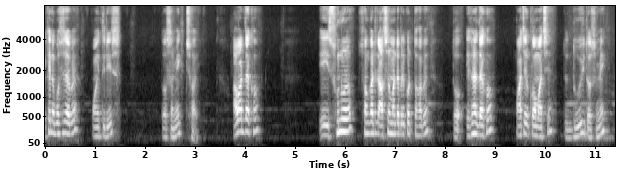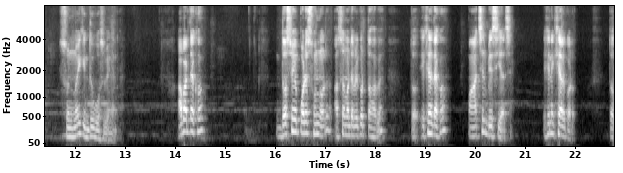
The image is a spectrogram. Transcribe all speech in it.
এখানে বসে যাবে পঁয়ত্রিশ দশমিক ছয়। আবার দেখো, এই শূন্য সংখ্যাটির আসল মানটা বের করতে হবে। তো এখানে দেখো, পাঁচের কম আছে, তো দুই দশমিক শূন্যই কিন্তু বসবে এখানে। আবার দেখো দশমিক পরে শূন্যর আসল মানটা বের করতে হবে। তো এখানে দেখো, পাঁচের বেশি আছে। এখানে খেয়াল করো। তো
